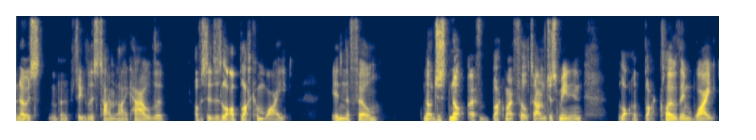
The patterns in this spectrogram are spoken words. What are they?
I noticed, particularly this time, like, how the, obviously, there's a lot of black and white in the film. Not just, not a black and white filter, I'm just meaning a lot of black clothing, white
